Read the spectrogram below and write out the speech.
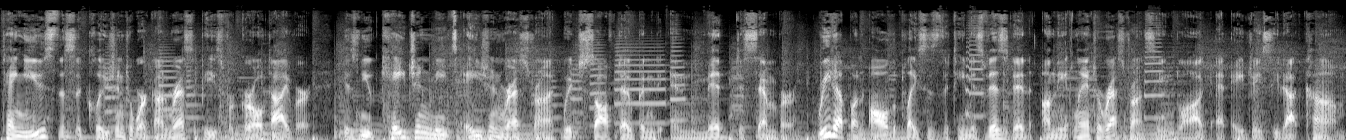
Tang used the seclusion to work on recipes for Girl Diver, his new Cajun meets Asian restaurant, which soft opened in mid December. Read up on all the places the team has visited on the Atlanta Restaurant Scene blog at ajc.com.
